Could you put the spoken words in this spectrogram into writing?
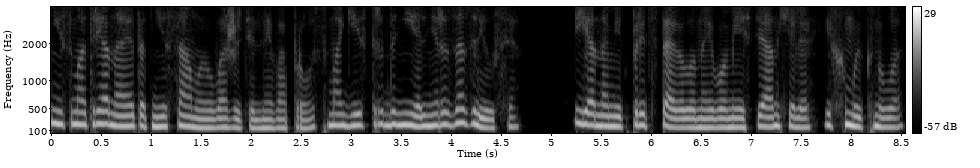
Несмотря на этот не самый уважительный вопрос, магистр Даниэль не разозлился. Я на миг представила на его месте Анхеля и хмыкнула.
